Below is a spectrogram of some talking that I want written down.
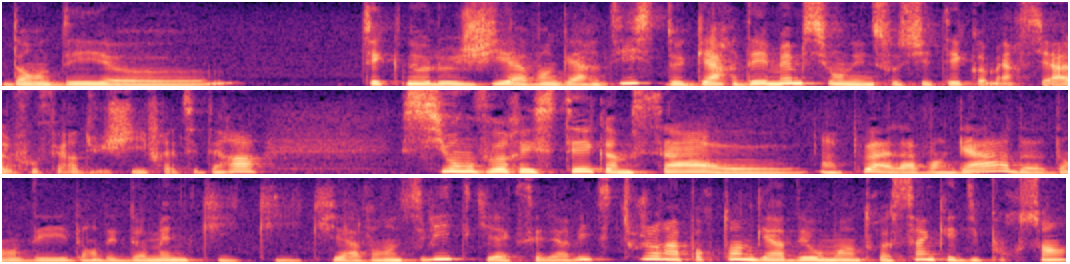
dans des technologie avant-gardiste de garder, même si on est une société commerciale, il faut faire du chiffre, etc. Si on veut rester comme ça, euh, un peu à l'avant-garde, dans des, dans des domaines qui, qui, avancent vite, qui accélèrent vite, c'est toujours important de garder au moins entre 5 et 10%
